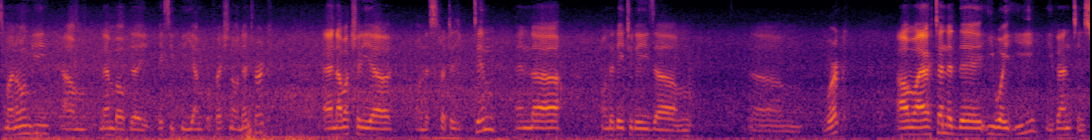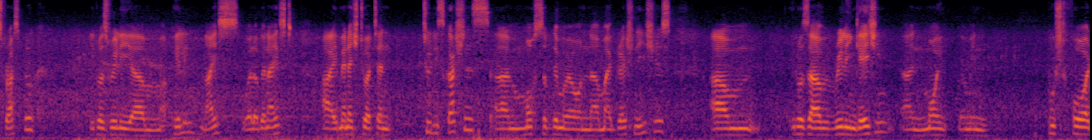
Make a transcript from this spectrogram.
is Manongi. I'm a member of the ACP Young Professional Network, and I'm actually uh, on the strategic team and uh, on the day-to-day um, um, work. Um, I attended the EYE event in Strasbourg. It was really um, appealing, nice, well organized. I managed to attend two discussions. Most of them were on uh, migration issues. Um, it was uh, really engaging and more, I mean, pushed forward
